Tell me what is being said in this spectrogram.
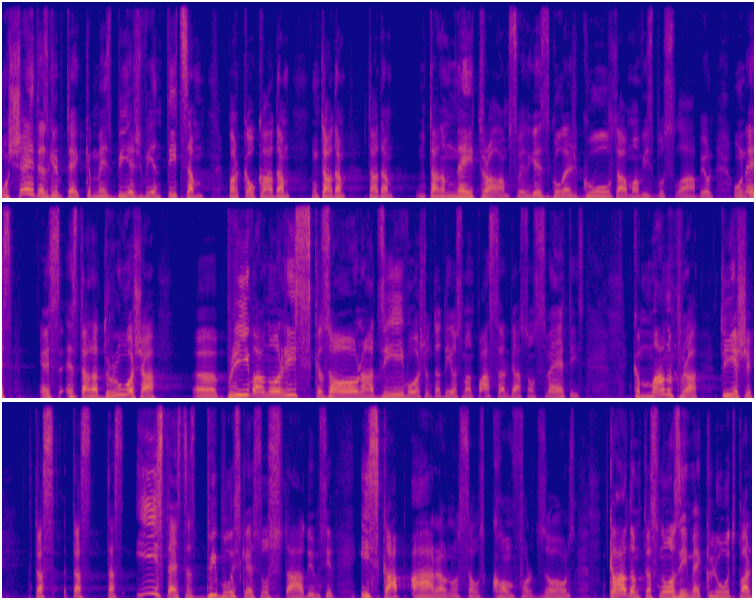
Un šeit es gribu teikt, ka mēs bieži vien ticam par kaut kādām nu, tādām, tādām, nu, tādām neitrālām svētdienām. Es gulēšu gultā, man viss būs labi. Un, un es, es, es tādā drošā, uh, brīvā no riska zonā dzīvošu, un tad Dievs man pasargās un svētīs. Ka, manuprāt, tieši tas, tas, tas īstais, tas bibliskais uzstādījums ir izkāpt ārā no savas komforta zonas. Kādam tas nozīmē kļūt par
